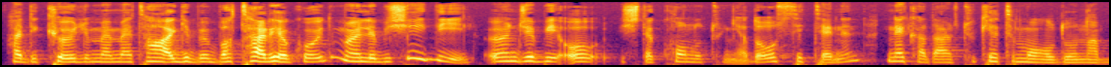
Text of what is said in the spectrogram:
hadi köylü Mehmet Ağa gibi batarya koydum öyle bir şey değil. Önce bir o işte konutun ya da o sitenin ne kadar tüketim olduğuna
